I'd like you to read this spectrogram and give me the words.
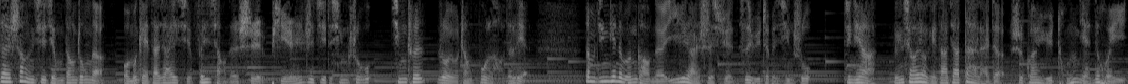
在上一期节目当中呢，我们给大家一起分享的是《痞人日记》的新书《青春若有张不老的脸》。那么今天的文稿呢，依然是选自于这本新书。今天啊，凌霄要给大家带来的是关于童年的回忆。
